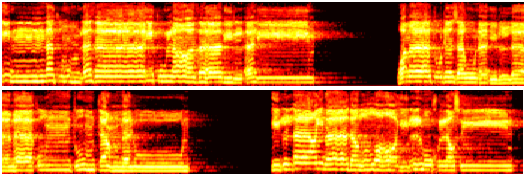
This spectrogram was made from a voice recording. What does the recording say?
إنكم لذائق العذاب الأليم وما تجزون إلا ما كنتم تعملون إلا عباد الله المخلصين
